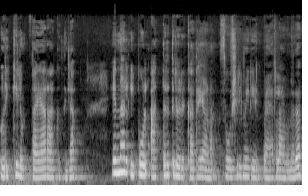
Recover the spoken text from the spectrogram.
ഒരിക്കലും തയ്യാറാക്കുന്നില്ല. എന്നാൽ ഇപ്പോൾ അത്തരത്തിലൊരു കഥയാണ് സോഷ്യൽ മീഡിയയിൽ വൈറലാകുന്നത്.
